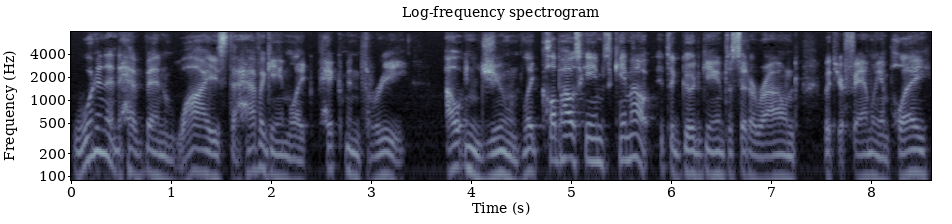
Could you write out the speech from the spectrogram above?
Wouldn't it have been wise to have a game like Pikmin 3 out in June. Like Clubhouse games came out. It's a good game to sit around with your family and play.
